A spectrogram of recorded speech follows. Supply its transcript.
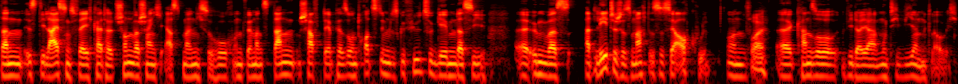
dann ist die Leistungsfähigkeit halt schon wahrscheinlich erstmal nicht so hoch. Und wenn man es dann schafft, der Person trotzdem das Gefühl zu geben, dass sie äh, irgendwas Athletisches macht, ist es ja auch cool. Und äh, kann so wieder ja motivieren, glaube ich.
